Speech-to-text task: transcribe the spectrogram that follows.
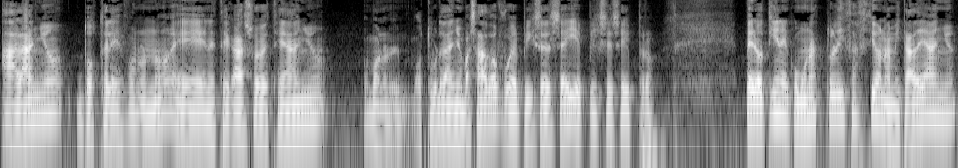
al año dos teléfonos, ¿no? Eh, en este caso, este año, bueno, en octubre del año pasado fue el Pixel 6 y el Pixel 6 Pro. Pero tiene como una actualización a mitad de año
